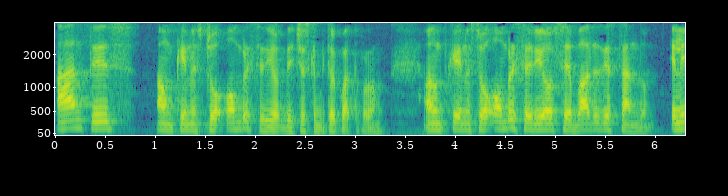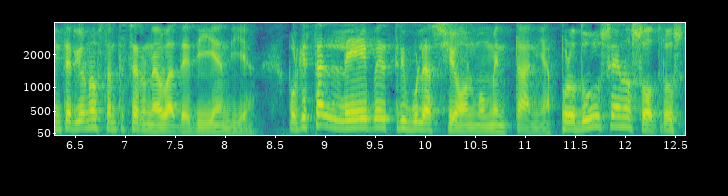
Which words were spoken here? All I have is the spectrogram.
Antes, aunque nuestro hombre exterior, de hecho es capítulo 4, perdón, aunque nuestro hombre exterior se va desgastando, el interior no obstante se renueva de día en día. Porque esta leve tribulación momentánea produce en nosotros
